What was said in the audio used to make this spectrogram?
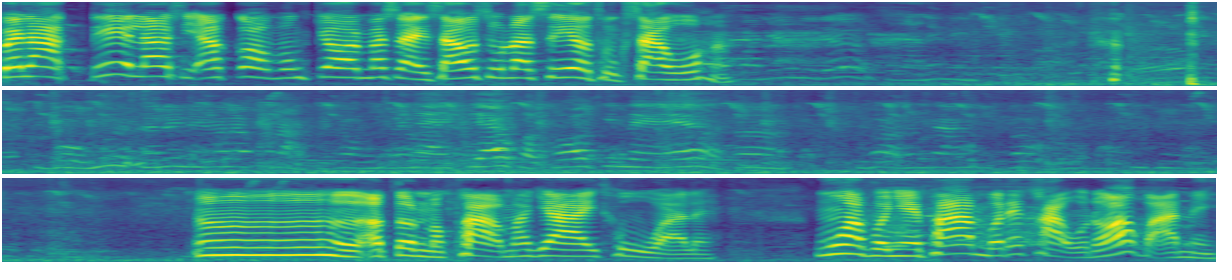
ไปหลักดิเราสิเอากล้องวงจรมาใส่เสาสุลาร์เซลล์ถูกเสาหะ ไม่ไงเกี้ยวขอโทษกินแน่ เออเอาต้นมะพร้าวมายายถั่วเลยงัวพ่อใหญ่พามบ่ได้เข่าดอกบ้านนี่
